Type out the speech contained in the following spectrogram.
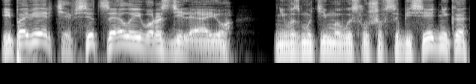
И поверьте, всецело его разделяю». Невозмутимо выслушав собеседника,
